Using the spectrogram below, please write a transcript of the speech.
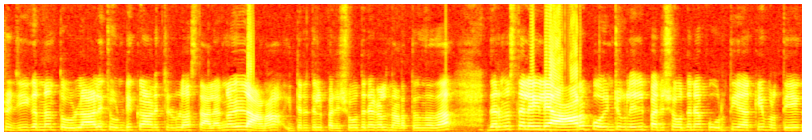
ശുചീകരണം തൊഴിലാളി ചൂണ്ടിക്കാണിച്ചിട്ടുള്ള സ്ഥലങ്ങളിലാണ് ഇത്തരത്തിൽ പരിശോധനകൾ നടത്തുന്നത്. ധർമ്മസ്ഥലയിലെ ആറ് പോയിന്റുകളിൽ പരിശോധന പൂർത്തിയാക്കി പ്രത്യേക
